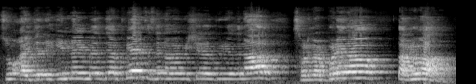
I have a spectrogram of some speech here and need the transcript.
ਸੋ ਅੱਜ ਲਈ ਇੰਨਾ ਹੀ ਮਿਲਦੇ ਆ ਫਿਰ ਕਿਸੇ ਨਵੇਂ ਵਿਸ਼ੇ ਨਾਲ ਵੀਡੀਓ ਦੇ ਨਾਲ। ਸਾਡੇ ਨਾਲ ਬਣੇ ਰਹੋ, ਧੰਨਵਾਦ।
